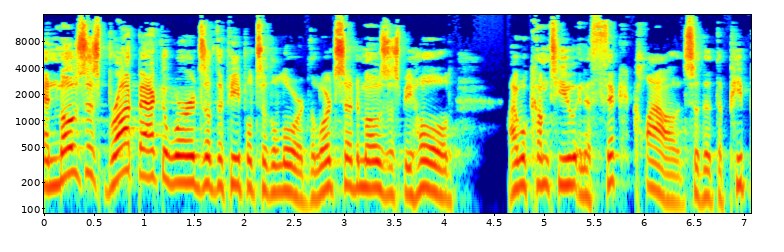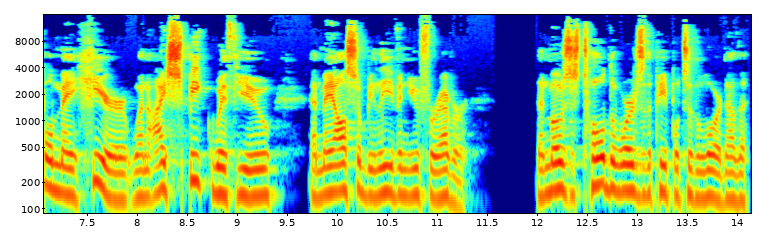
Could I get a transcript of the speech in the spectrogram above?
And Moses brought back the words of the people to the Lord. The Lord said to Moses, Behold, I will come to you in a thick cloud so that the people may hear when I speak with you and may also believe in you forever. Then Moses told the words of the people to the Lord. Now, the,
